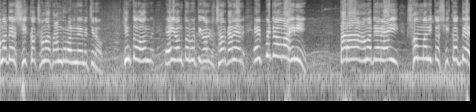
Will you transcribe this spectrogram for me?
আমাদের শিক্ষক সমাজ আন্দোলনে নেমেছিল। কিন্তু এই অন্তর্বর্তী সরকারের এই পেটো বাহিনী তারা আমাদের এই সম্মানিত শিক্ষকদের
